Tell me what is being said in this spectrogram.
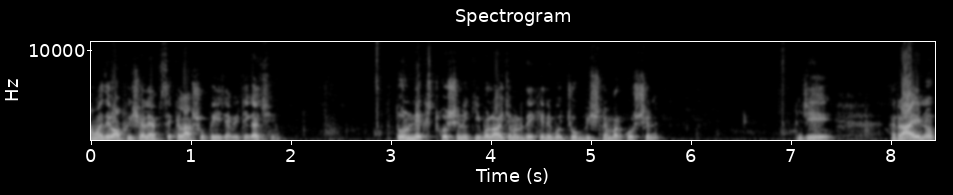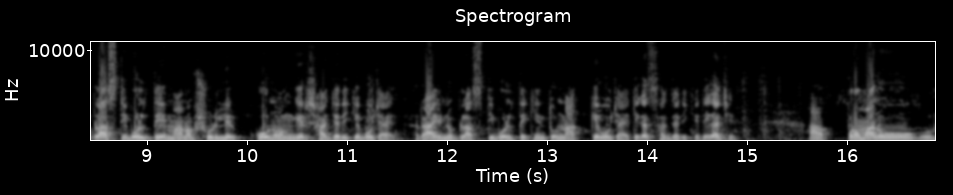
আমাদের অফিসিয়াল অ্যাপসে ক্লাসও পেয়ে যাবে, ঠিক আছে? তো নেক্সট কোশ্চেনে কী বলা হয়েছে, আমরা দেখে নেব, চব্বিশ নম্বর কোশ্চেন যে রাইনোপ্লাস্টি বলতে মানব শরীরের কোন অঙ্গের সার্জারিকে বোঝায়। রাইনোপ্লাস্টি বলতে কিন্তু নাককে বোঝায়, ঠিক আছে সার্জারিকে ঠিক আছে? আর পরমাণুর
